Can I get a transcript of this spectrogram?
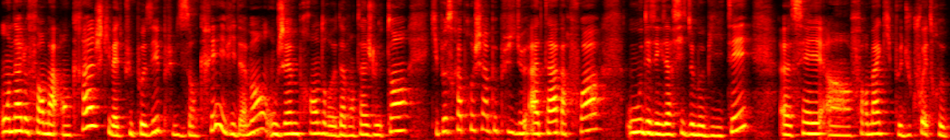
On a le format ancrage qui va être plus posé, plus ancré évidemment, où j'aime prendre davantage le temps, qui peut se rapprocher un peu plus du hatha parfois, ou des exercices de mobilité. Euh, c'est un format qui peut du coup être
